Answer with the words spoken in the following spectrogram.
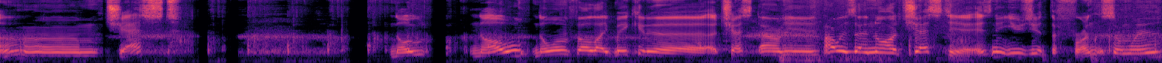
Um, chest? No, no, no one felt like making a, a chest down here. How is there not a chest here? Isn't it usually at the front somewhere?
